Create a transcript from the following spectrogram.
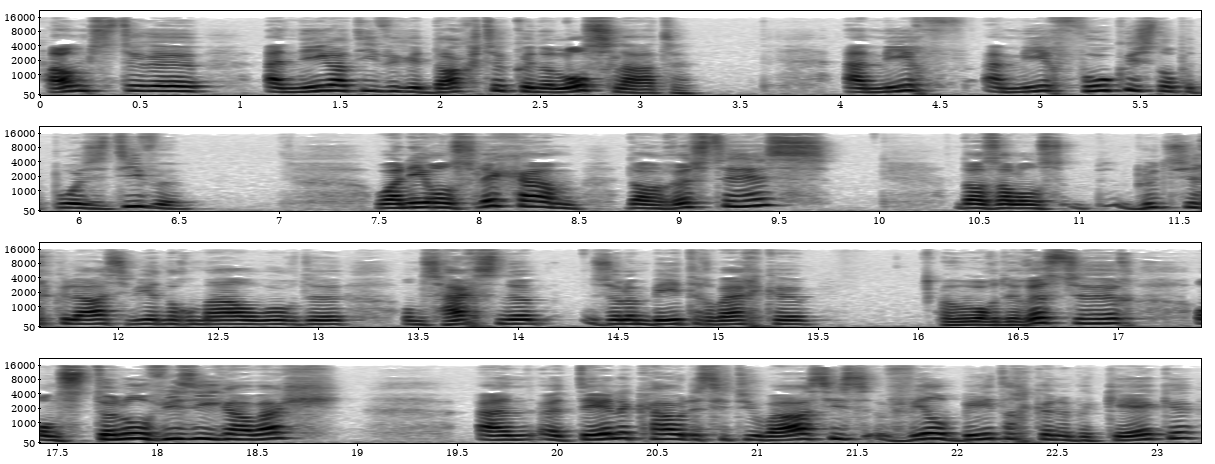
angstige en negatieve gedachten kunnen loslaten en meer, en meer focussen op het positieve. Wanneer ons lichaam dan rustig is, dan zal onze bloedcirculatie weer normaal worden, ons hersenen zullen beter werken, we worden rustiger, ons tunnelvisie gaat weg. En uiteindelijk gaan we de situaties veel beter kunnen bekijken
